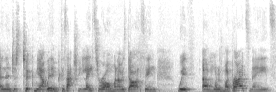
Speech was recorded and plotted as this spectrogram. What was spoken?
and then just took me out with him. Because actually later on when i was dancing with um, one of my bridesmaids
